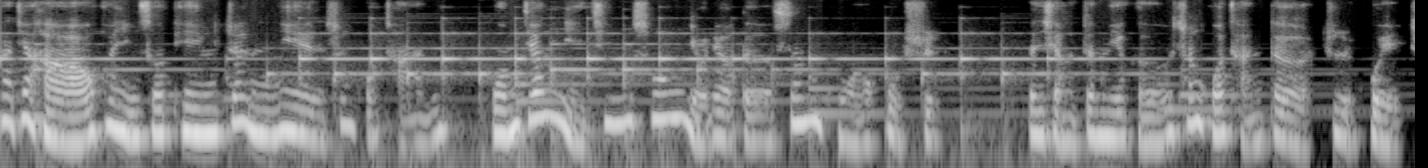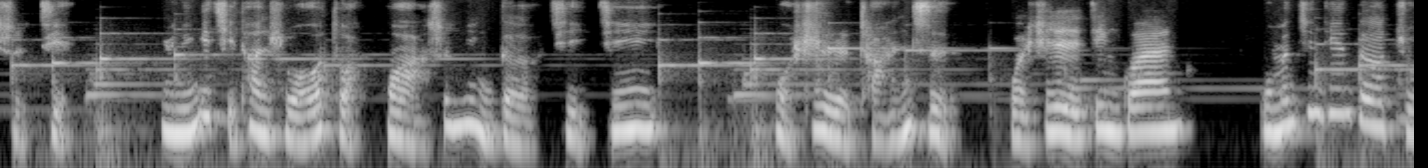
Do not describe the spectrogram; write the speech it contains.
大家好，欢迎收听正念生活禅。我们将以轻松有料的生活故事，分享正念和生活禅的智慧世界，与您一起探索转化生命的契机。我是禅子，我是静观。我们今天的主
